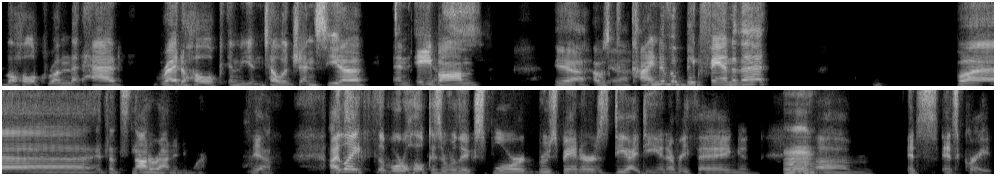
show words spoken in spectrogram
the Hulk run that had Red Hulk and the Intelligentsia and A Bomb. Yes. Yeah, I was yeah. kind of a big fan of that but that's not around anymore. Yeah. I liked the Immortal Hulk because it really explored Bruce Banner's DID and everything, and mm. um, it's it's great.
